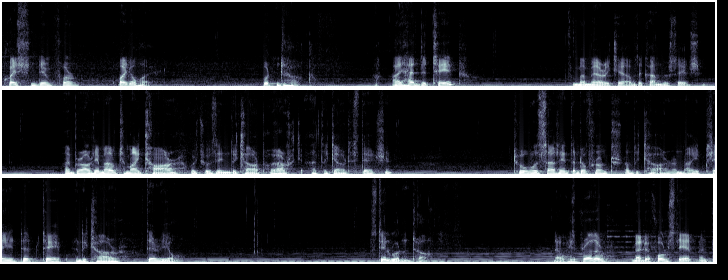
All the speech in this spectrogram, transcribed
questioned him for quite a while. Wouldn't talk. I had the tape from America of the conversation. I brought him out to my car, which was in the car park at the Garda station. Two of us sat into the front of the car, and I played the tape in the car stereo. Still wouldn't talk. Now, his brother made a full statement,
